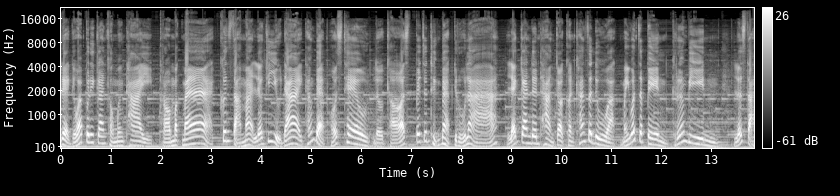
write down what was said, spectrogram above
เรียกได้ว่าบริการของเมืองไทย พร้อมมากๆ คุณสามารถเลือกที่อยู่ได้ทั้งแบบโฮสเทลโลคอสไปจนถึงแบบหรูหรา และการเดินทางก็ค่อนข้างสะดวก ไม่ว่าจะเป็นเครื่องบิน รถสา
